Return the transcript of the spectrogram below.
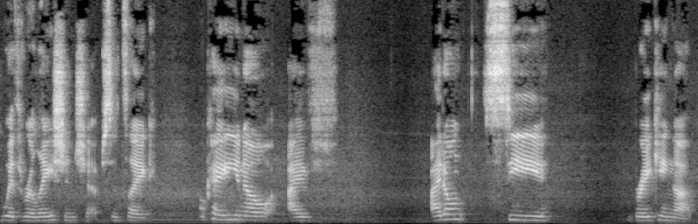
with relationships. It's like, okay, you know, I've I don't see breaking up,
